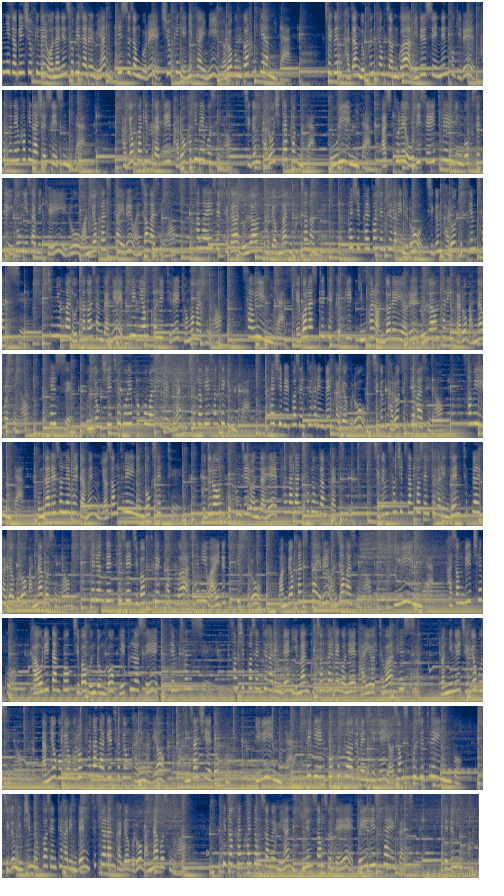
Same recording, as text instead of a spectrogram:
합리적인 쇼핑을 원하는 소비자를 위한 필수 정보를 쇼핑 애니타임이 여러분과 함께합니다. 최근 가장 높은 평점과 믿을 수 있는 후기를 한눈에 확인하실 수 있습니다. 가격 확인까지 바로 확인해 보세요. 지금 바로 시작합니다. 5위입니다. 아스톨의 오디세이 트레이닝복 세트 2024BK로 완벽한 스타일을 완성하세요. 상하이 세트가 놀라운 가격만 9,000원에 88% 할인으로 지금 바로 득템 찬스. 16만 5천원 상당의 프리미엄 퀄리티를 경험하세요. 4위입니다. 에버라스트 테크핏 긴팔 언더레이어를 놀라운 할인가로 만나보세요. 헬스, 운동 시 최고의 퍼포먼스를 위한 최적의 선택입니다. 81% 할인된 가격으로 지금 바로 득템하세요. 3위입니다. 봄날의 설렘을 담은 여성 트레이닝복 세트. 부드러운 고품질 원단에 편안한 착용감까지. 지금 33% 할인된 특별 가격으로 만나보세요. 세련된 핏의 집업 트랙탑과 세미 와이드 투피스로 완벽한 스타일을 완성하세요. 2위입니다. 가성비 최고. 가오리 땀복 집업 운동복 1 플러스 1 득템 찬스. 30% 할인된 29,800원의 다이어트와 헬스, 러닝을 즐겨보세요. 남녀 공용으로 편안하게 착용 가능하며 등산 시에도 굿. 1위입니다. 패기앤코 포트 어드밴티지 여성 스포츠 트레이닝복. 지금 66% 할인된 특별한 가격으로 만나보세요. 쾌적한 활동성을 위한 기능성 소재의 데일리 스타일까지. 배드민턴,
